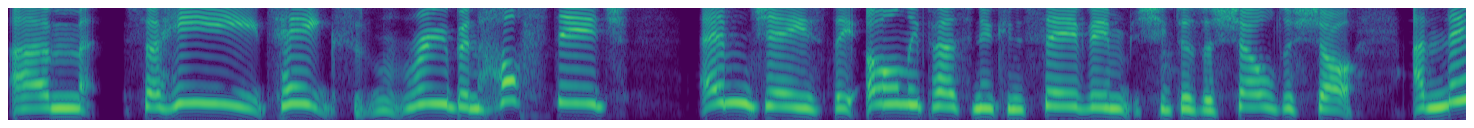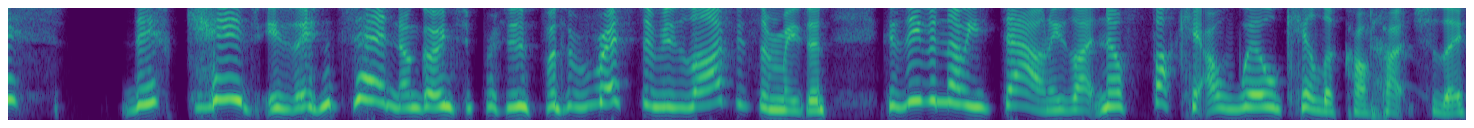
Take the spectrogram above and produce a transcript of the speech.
um, so he takes Reuben hostage. MJ's the only person who can save him. She does a shoulder shot. And this this kid is intent on going to prison for the rest of his life for some reason. Because even though he's down, he's like, no, fuck it, I will kill a cop, actually,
